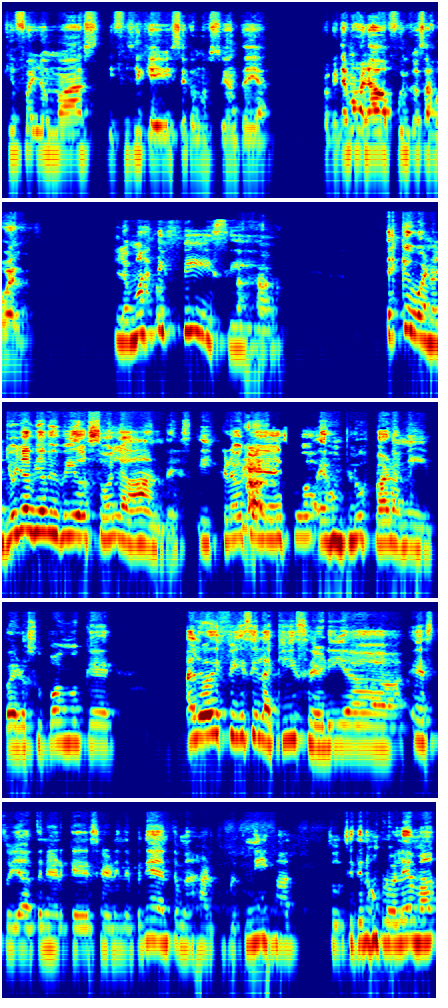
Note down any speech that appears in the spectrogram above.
qué fue lo más difícil que viviste como estudiante allá? Porque te hemos hablado full cosas buenas. Lo más difícil. Ajá. Es que bueno, yo ya había vivido sola antes y creo Claro. que eso es un plus para mí, pero supongo que algo difícil aquí sería esto, ya tener que ser independiente, manejar tu por ti misma, tú- si tienes un problema,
